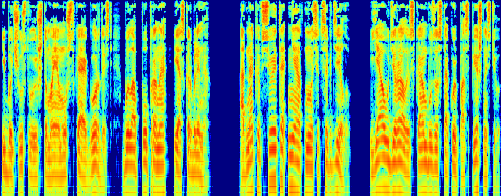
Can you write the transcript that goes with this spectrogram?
ибо чувствую, что моя мужская гордость была попрана и оскорблена. Однако все это не относится к делу. Я удирал из камбуза с такой поспешностью,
